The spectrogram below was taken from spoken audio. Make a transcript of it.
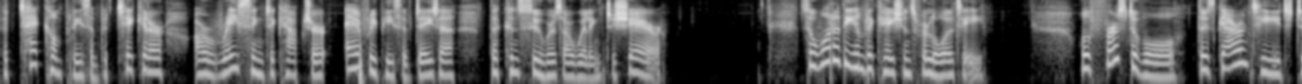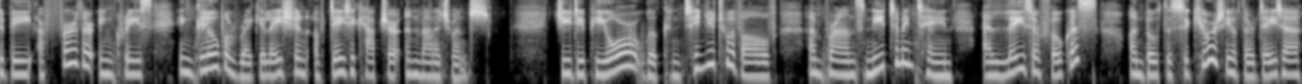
that tech companies in particular are racing to capture every piece of data that consumers are willing to share. So, what are the implications for loyalty? Well, first of all, there's guaranteed to be a further increase in global regulation of data capture and management. GDPR will continue to evolve, and brands need to maintain a laser focus on both the security of their data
